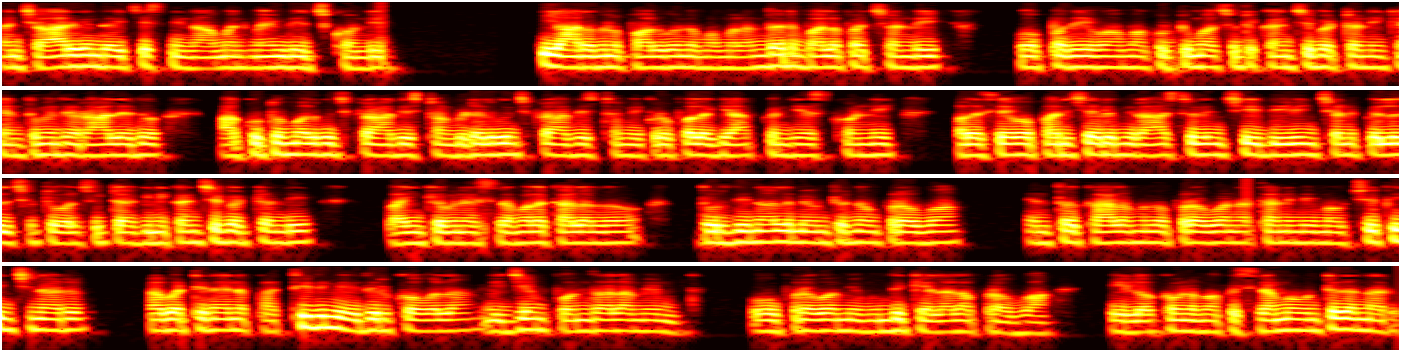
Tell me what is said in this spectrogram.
మంచి ఆరోగ్యం దయచేసి మీ నామాన్ని మేము తెచ్చుకోండి. ఈ ఆరాధనలో పాల్గొన్న మమ్మల్ని అందరినీ బలపరచండి. గొప్ప దేవ మా కుటుంబాల చుట్టూ కంచి పెట్టండి. ఎంతమంది రాలేదు ఆ కుటుంబాల గురించి ప్రార్థిస్తాం బిడ్డల గురించి ప్రార్థిస్తాం. మీ కృపలో జ్ఞాపకం చేసుకోండి. వాళ్ళ సేవ పరిచయాలు మీరు ఆశ్రదించి దీవించండి. పిల్లల చుట్టూ వాళ్ళ చుట్టూ అగ్ని కంచి పెట్టండి. భయంకరమైన శ్రమల కాలంలో దుర్దినాలు మేము ఉంటున్నాం ప్రవ్వ. ఎంతో కాలంలో ప్రవ్వ నా తను మాకు చూపించినారు. కాబట్టి నాయన ప్రతిది మేము ఎదుర్కోవాలా? విజయం పొందాలా మేము? ఓ ప్రభావ మేము ముందుకు వెళ్ళాలా ప్రవ్వ? ఈ లోకంలో మాకు శ్రమ ఉంటుందన్నారు.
